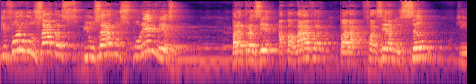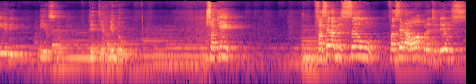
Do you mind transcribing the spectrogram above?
que foram usadas e usados por Ele mesmo para trazer a palavra, para fazer a missão que Ele mesmo determinou. Só que fazer a missão, fazer a obra de Deus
